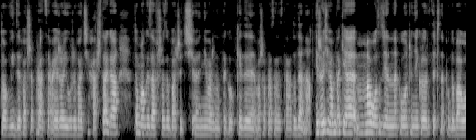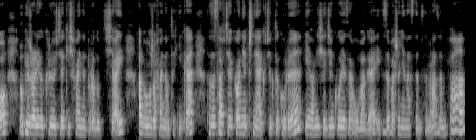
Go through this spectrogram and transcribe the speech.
to widzę Wasze prace, a jeżeli używacie hashtaga, to mogę zawsze zobaczyć, e, nieważne tego, kiedy Wasza praca została dodana. Jeżeli się Wam takie mało codzienne połączenie kolorystyczne podobało, lub jeżeli odkryłyście jakiś fajny produkt dzisiaj, albo może fajną technikę, to zostawcie koniecznie kciuk do góry. Ja Wam dzisiaj dziękuję za uwagę i do zobaczenia następnym razem. Pa!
